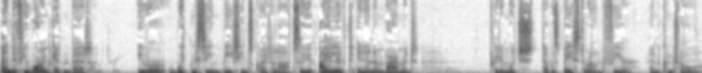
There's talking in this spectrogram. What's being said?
And if you weren't getting better, you were witnessing beatings quite a lot. So you, I lived in an environment pretty much that was based around fear and control.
